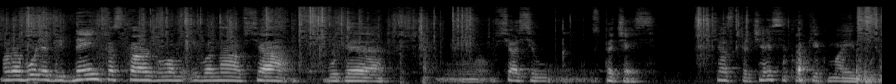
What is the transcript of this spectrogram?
Мараболя дрібненька, скажу вам, і вона вся буде, вся спечеться. Вся спечеться так, як має бути.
